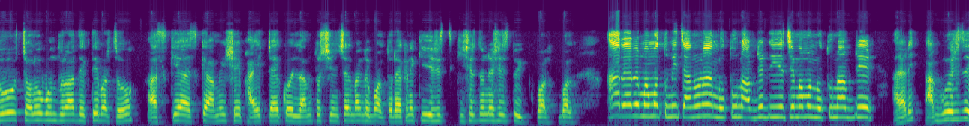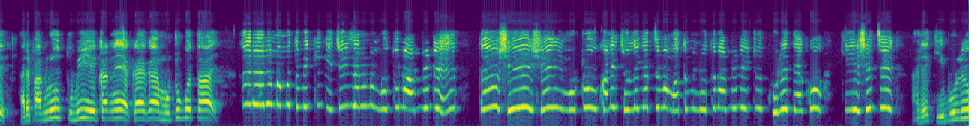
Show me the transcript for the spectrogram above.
তো চলো বন্ধুরা, দেখতে পারছ? আজকে আজকে আমি সেই ফাইটটাই করলাম। তো সিনচান বাগলে বল, তোরা এখানে কি কিসের জন্য এসেছিস তুই? বল বল। আরে আরে মামা, তুমি জানো না, নতুন আপডেট দিয়েছে মামা, নতুন আপডেট আরে আরে, পাগলু এসেছে। আরে, পাগলু, তুমি এখানে একা একা মোটু কোথায়? আরে আরে মামা, তুমি কি কিছুই জানো না, নতুন আপডেটে তো সেই সেই মোটু ওখানে চলে গেছে মামা তুমি নতুন আপডেটে একটু খুলে দেখো কি এসেছে আরে কি বলো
